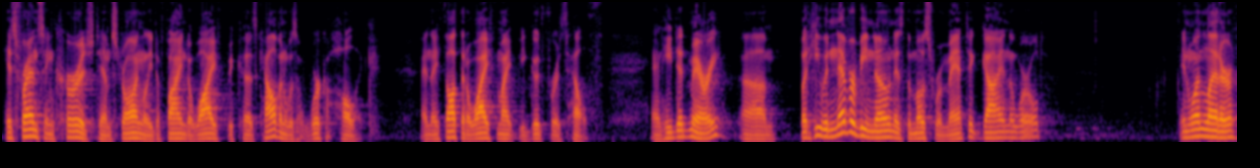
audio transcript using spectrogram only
His friends encouraged him strongly to find a wife because Calvin was a workaholic, and they thought that a wife might be good for his health. And he did marry, um, but he would never be known as the most romantic guy in the world. In one letter,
